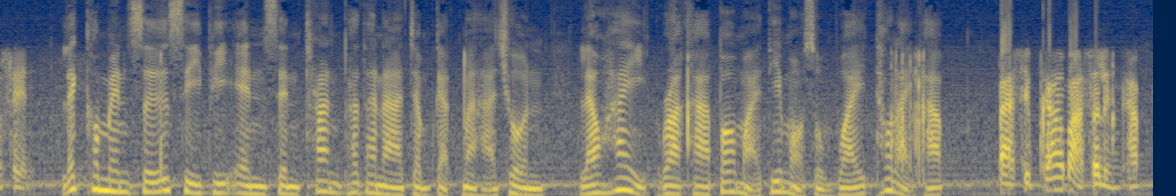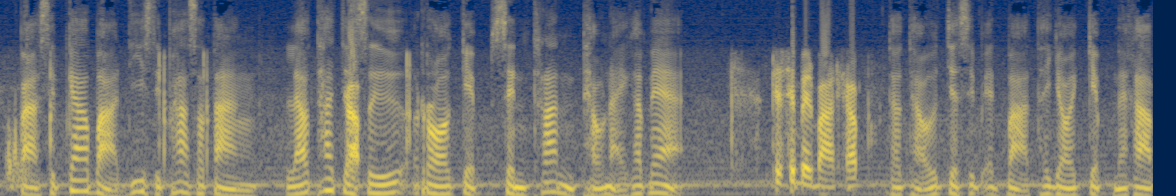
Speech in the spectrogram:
15%เล c คอมเมนต์ซื้อ CPN Central พัฒนาจำกัดมหาชน แล้วให้ราคาเป้าหมายที่เหมาะสมไว้เท่าไหร่ครับ 89 บาทสลึงครับ 89 บาท 25 สตางค์แล้วถ้าจะครับซื้อรอเก็บเซ็นทรัลแถวไหนครับเนี่ย71 บาทครับ แถวแถวๆ71 บาททยอยเก็บนะครับ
